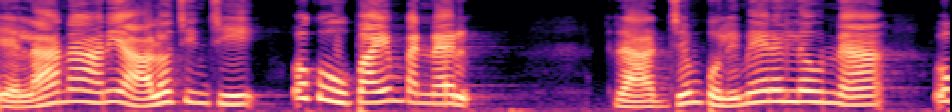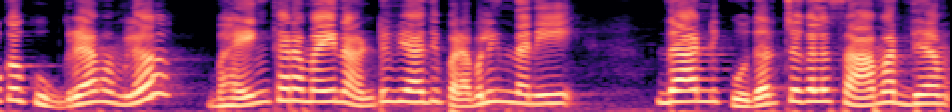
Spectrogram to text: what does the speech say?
ఎలానా అని ఆలోచించి ఒక ఉపాయం పన్నారు. రాజ్యం పొలిమేరల్లో ఉన్న ఒక కుగ్రామంలో భయంకరమైన అంటువ్యాధి ప్రబలిందని దాన్ని కుదర్చగల సామర్థ్యం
